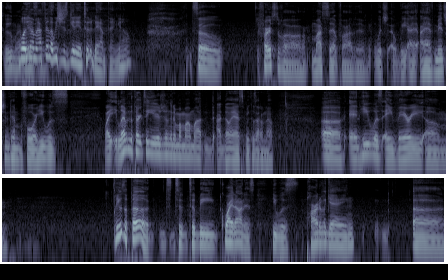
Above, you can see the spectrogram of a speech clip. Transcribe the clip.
into my Well, yeah, I mean, I feel like we should just get into the damn thing, you know? So, first of all, my stepfather, which uh, we I, I have mentioned him before, he was like eleven to thirteen years younger than my mom. I, I don't ask me because I don't know. Uh, and he was a very um, he was a thug. t- To to be quite honest, he was part of a gang. Uh,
